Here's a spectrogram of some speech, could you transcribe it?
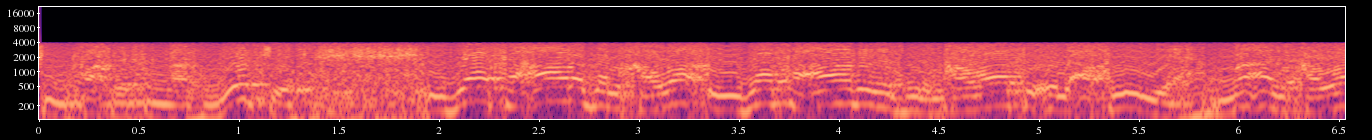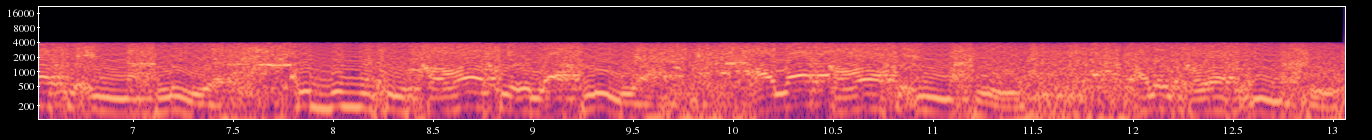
şimdi Fahrettin Razi diyor ki İzâ teâradel kavâ İzâ teâradel kavâti'il akliyye ma'al kavâti'il nakliyye kuddimetil kavâti'il akliyye ala kavâti'il nakliyye ala kavâti'il nakliyye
